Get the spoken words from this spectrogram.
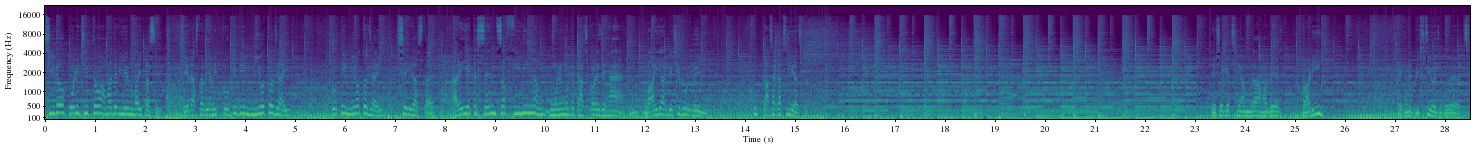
চির পরিচিত আমাদের ইএম বাইপাসে যে রাস্তা দিয়ে আমি প্রতিদিন নিয়ত যাই, প্রতিনিয়ত যাই, সেই রাস্তায়। আর এই একটা সেন্স অফ ফিলিং না মনের মধ্যে কাজ করে যে হ্যাঁ বাড়ি আর বেশি দূর নেই। খুব কাছাকাছি আছে। এসে গেছি আমরা আমাদের বাড়ি। এখানে বৃষ্টি হয়েছে বোঝা যাচ্ছে।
